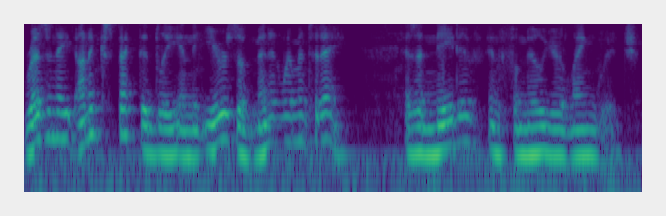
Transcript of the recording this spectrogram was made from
resonate unexpectedly in the ears of men and women today as a native and familiar language.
